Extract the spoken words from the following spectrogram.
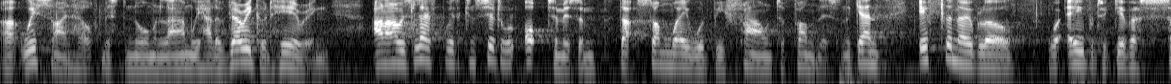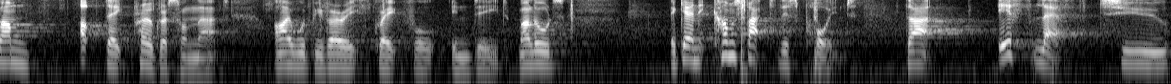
uh, with Sign Health, Mr. Norman Lamb. We had a very good hearing, and I was left with considerable optimism that some way would be found to fund this. And again, if the Noble Earl were able to give us some update progress on that, I would be very grateful indeed. My Lords, again, it comes back to this point that if left to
